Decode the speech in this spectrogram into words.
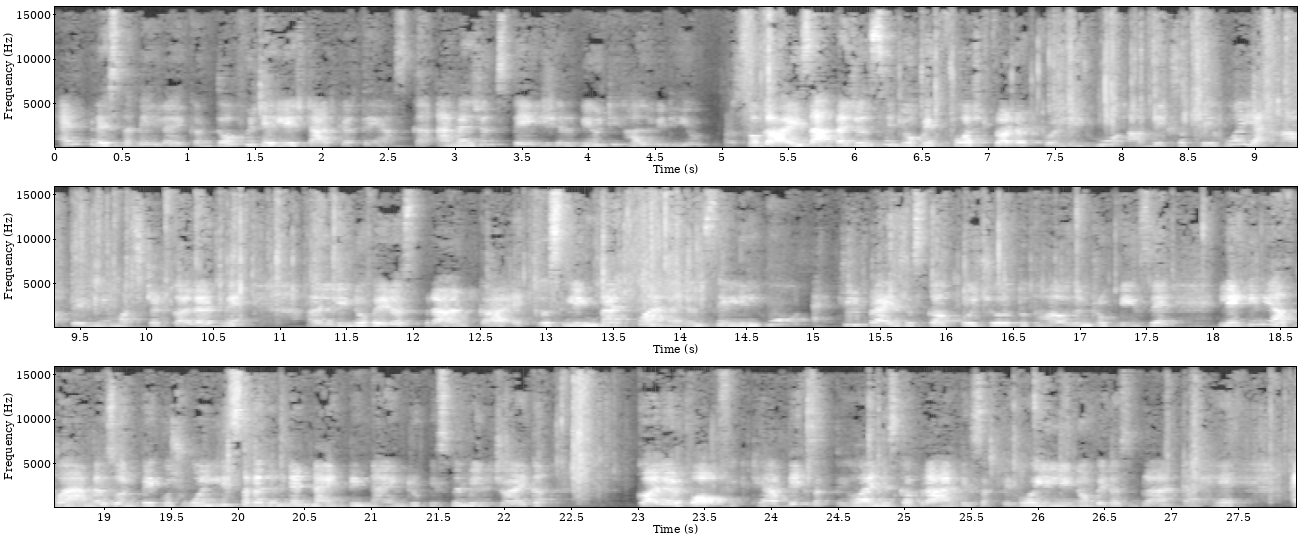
and press the bell icon. तो फिर चलिए स्टार्ट करते हैं आज का Amazon special beauty haul video so guys Amazon से जो मैं फ़र्स्ट प्रोडक्ट को ली हूँ, आप देख सकते हो, यहाँ पे मैं मस्टर्ड कलर में लिनो पेरस ब्रांड का एक स्लिंग बैग को अमेजन से ली हूँ। एक्चुअल प्राइस इसका कुछ टू थाउज़ेंड रुपीज़ है, लेकिन ये आपको अमेजोन पे कुछ only seven hundred ninety nine rupees में मिल जाएगा। कलर परफेक्ट है आप देख सकते हो एंड इसका ब्रांड देख सकते हो ये लिनो पेरस ब्रांड का है।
